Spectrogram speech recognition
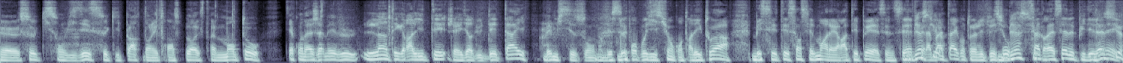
euh, ceux qui sont visés, ceux qui partent dans les transports extrêmement tôt. C'est-à-dire qu'on n'a jamais vu l'intégralité, j'allais dire, du détail, même si ce sont des propositions contradictoires, mais c'est essentiellement à la RATP et à la SNCF que la bataille contre la spéciaux s'adressait depuis des bien années. Sûr.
